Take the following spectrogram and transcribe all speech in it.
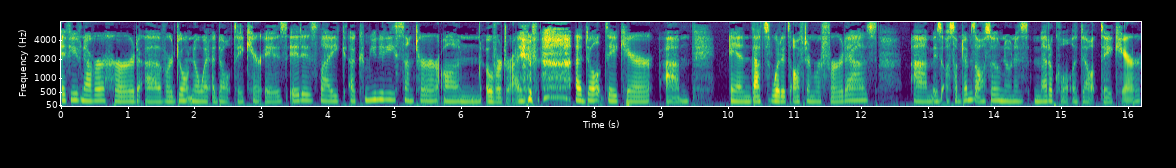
If you've never heard of or don't know what adult daycare is, it is like a community center on overdrive. adult daycare, um, and that's what it's often referred as, um, is sometimes also known as medical adult daycare.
